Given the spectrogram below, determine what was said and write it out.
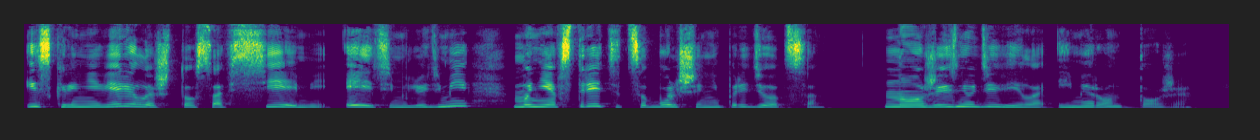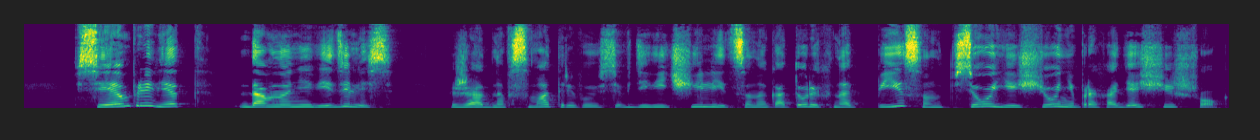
искренне верила, что со всеми этими людьми мне встретиться больше не придется. Но жизнь удивила, и Мирон тоже. «Всем привет! Давно не виделись?» Жадно всматриваюсь в девичьи лица, на которых написан все еще не проходящий шок.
